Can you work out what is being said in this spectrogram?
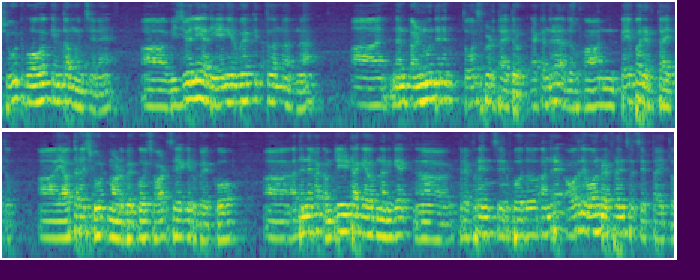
ಶೂಟ್ ಹೋಗೋಕ್ಕಿಂತ ಮುಂಚೆನೆ ವಿಜುವಲಿ ಅದು ಏನಿರ್ಬೇಕಿತ್ತು ಅನ್ನೋದನ್ನ ನನ್ನ ಕಣ್ಮುಂದೆನೆ ತೋರಿಸ್ಬಿಡ್ತಾ ಇದ್ರು. ಯಾಕಂದರೆ ಅದು ಆನ್ ಪೇಪರ್ ಇರ್ತಾ ಇತ್ತು. ಯಾವ ಥರ ಶೂಟ್ ಮಾಡಬೇಕು ಶಾರ್ಟ್ಸ್ ಹೇಗಿರಬೇಕು ಅದನ್ನೆಲ್ಲ ಕಂಪ್ಲೀಟ್ ಆಗಿ ಅವ್ರು ನನಗೆ ರೆಫರೆನ್ಸ್ ಇರ್ಬೋದು. ಅಂದರೆ ಅವ್ರದ್ದೇ ಓನ್ ರೆಫರೆನ್ಸಸ್ ಇರ್ತಾ ಇತ್ತು.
